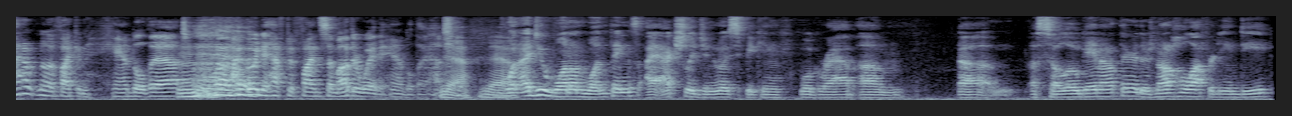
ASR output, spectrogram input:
I don't know if I can handle that. Or I'm going to have to find some other way to handle that. Yeah. Yeah. When I do one-on-one things, I actually, generally speaking, will grab um, um, a solo game out there. There's not a whole lot for D and D,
